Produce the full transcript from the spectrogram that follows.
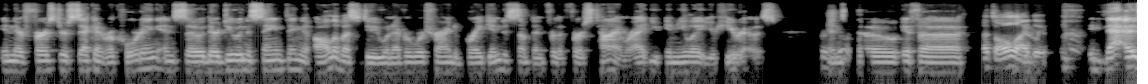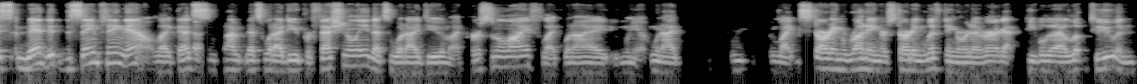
in their first or second recording, and so they're doing the same thing that all of us do whenever we're trying to break into something for the first time, right? You emulate your heroes. For and sure. so if uh that's all I do. that is man the same thing now. Like that's yeah. that's what I do professionally. That's what I do in my personal life. Like when I when you know, when I like starting running or starting lifting or whatever, I got people that I look to and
